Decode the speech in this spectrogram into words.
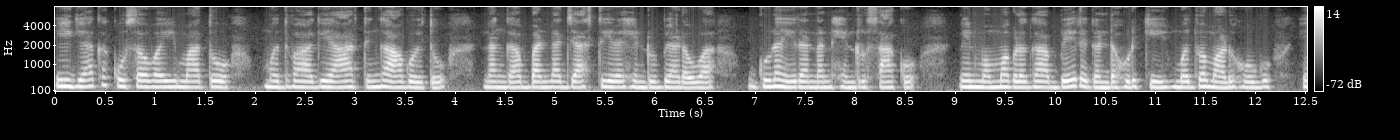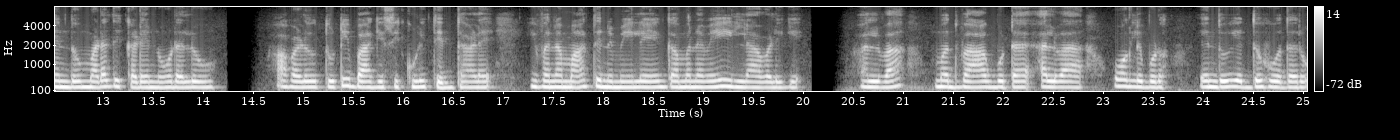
ಈಗ್ಯಾಕ ಕೂಸವ್ವ ಈ ಮಾತು? ಮದುವಾಗಿ ಆರು ತಿಂಗ ಆಗೋಯ್ತು. ನಂಗ ಬಣ್ಣ ಜಾಸ್ತಿ ಇರ ಹೆಣ್ರು ಬ್ಯಾಡವ್ವ, ಗುಣ ಇರ ನನ್ನ ಹೆಣ್ರು ಸಾಕು. ನಿನ್ನ ಮೊಮ್ಮಗಳಿಗ ಬೇರೆ ಗಂಡ ಹುಡುಕಿ ಮದುವೆ ಮಾಡು ಹೋಗು ಎಂದು ಮಡದಿ ಕಡೆ ನೋಡಲು ಅವಳು ತುಟಿ ಬಾಗಿಸಿ ಕುಳಿತಿದ್ದಾಳೆ. ಇವನ ಮಾತಿನ ಮೇಲೆ ಗಮನವೇ ಇಲ್ಲ ಅವಳಿಗೆ. ಅಲ್ವಾ, ಮದ್ವ ಆಗ್ಬಿಟ್ಟ, ಅಲ್ವಾ, ಹೋಗ್ಲಿ ಬಿಡು ಎಂದು ಎದ್ದು ಹೋದರು.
